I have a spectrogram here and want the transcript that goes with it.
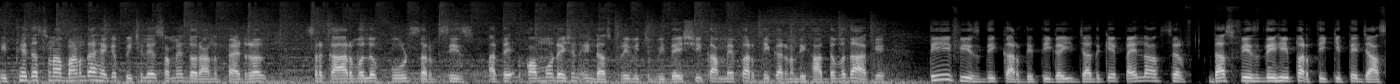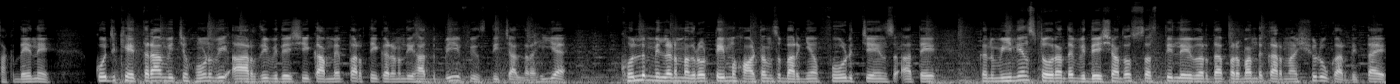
ਇੱਥੇ ਦੱਸਣਾ ਬਣਦਾ ਹੈ ਕਿ ਪਿਛਲੇ ਸਮੇਂ ਦੌਰਾਨ ਫੈਡਰਲ ਸਰਕਾਰ ਵੱਲੋਂ ਫੂਡ ਸਰਵਿਸਿਜ਼ ਅਤੇ ਅਕੋਮੋਡੇਸ਼ਨ ਇੰਡਸਟਰੀ ਵਿੱਚ ਵਿਦੇਸ਼ੀ ਕਾਮੇ ਭਰਤੀ ਕਰਨ ਦੀ ਹੱਦ ਵਧਾ ਕੇ 30% ਦੀ ਕਰ ਦਿੱਤੀ ਗਈ, ਜਦਕਿ ਪਹਿਲਾਂ ਸਿਰਫ 10% ਦੀ ਹੀ ਭਰਤੀ ਕੀਤੇ ਜਾ ਸਕਦੇ ਨੇ। ਕੁਝ ਖੇਤਰਾਂ ਵਿੱਚ ਹੁਣ ਵੀ ਆਰਜ਼ੀ ਵਿਦੇਸ਼ੀ ਕਾਮੇ ਭਰਤੀ ਕਰਨ ਦੀ ਹੱਦ 20% ਚੱਲ ਰਹੀ ਹੈ। ਖੁੱਲ ਮਿਲਣ ਮਗਰੋਂ ਟਿਮ ਹਾਰਟਨਸ ਵਰਗੀਆਂ ਫੂਡ ਚੇਨਸ ਅਤੇ ਕਨਵੀਨੀਅੰਸ ਸਟੋਰਾਂ ਤੇ ਵਿਦੇਸ਼ਾਂ ਤੋਂ ਸਸਤੀ ਲੇਬਰ ਦਾ ਪ੍ਰਬੰਧ ਕਰਨਾ ਸ਼ੁਰੂ ਕਰ ਦਿੱਤਾ ਹੈ।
